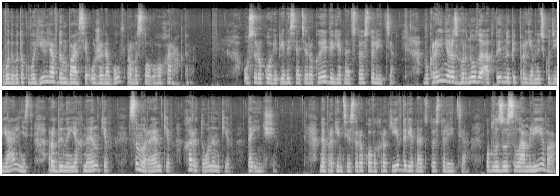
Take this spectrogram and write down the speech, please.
видобуток вугілля в Донбасі уже набув промислового характеру. У 40-50-ті роки 19 століття в Україні розгорнули активну підприємницьку діяльність родини Яхненків, Семеренків, Харитоненків та інші. Наприкінці 40-х років 19 століття поблизу села Млієва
